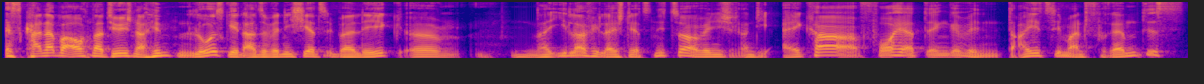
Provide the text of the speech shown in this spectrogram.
Es kann aber auch natürlich nach hinten losgehen. Also wenn ich jetzt überlege, ähm, Naila vielleicht jetzt nicht so, aber wenn ich an die Eika vorher denke, wenn da jetzt jemand fremd ist,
